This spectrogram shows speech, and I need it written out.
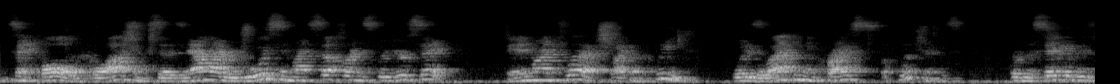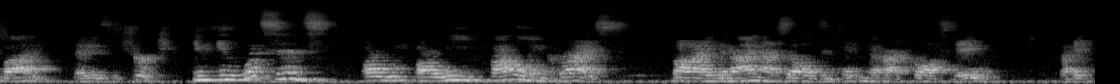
And St. Paul in Colossians says, Now I rejoice in my sufferings for your sake, and in my flesh I complete what is lacking in Christ's afflictions for the sake of his body, that is the church. In, in what sense are we, are we following Christ by denying ourselves and taking up our cross daily, right?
